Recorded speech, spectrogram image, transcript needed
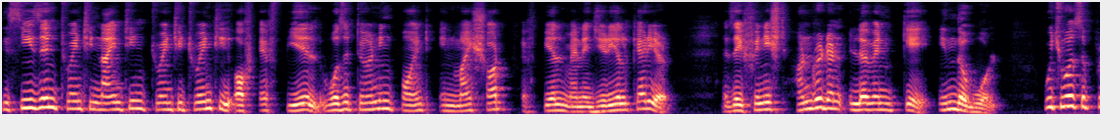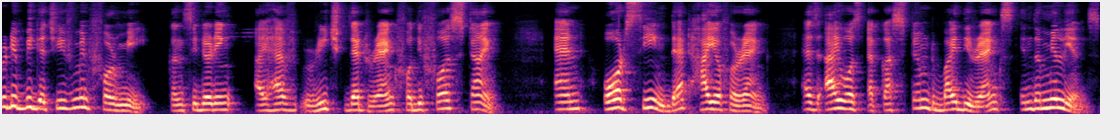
the season 2019-2020 of FPL was a turning point in my short FPL managerial career as I finished 111k in the world, which was a pretty big achievement for me considering I have reached that rank for the first time and or seen that high of a rank as I was accustomed by the ranks in the millions.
